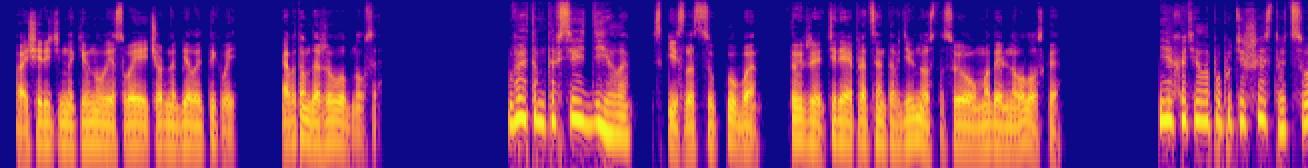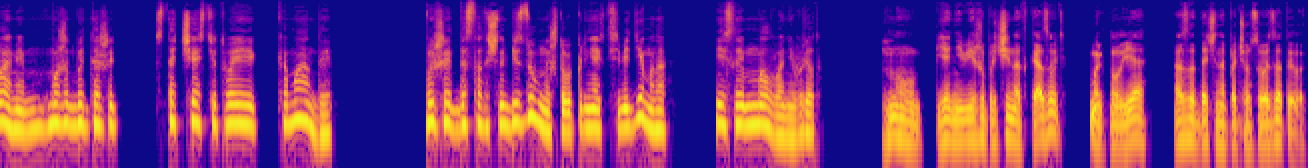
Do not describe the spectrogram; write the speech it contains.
— поощрительно кивнул я своей черно белой тыквой, а потом даже улыбнулся. «В этом-то все и дело», — скисла суккуба, тут же теряя процентов 90 своего модельного лоска. «Я хотела попутешествовать с вами, может быть, даже стать частью твоей команды. Вы же достаточно безумны, чтобы принять к себе демона, если молва не врет. «Ну, я не вижу причин отказывать», — хмыкнул я, озадаченно почесывая затылок.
